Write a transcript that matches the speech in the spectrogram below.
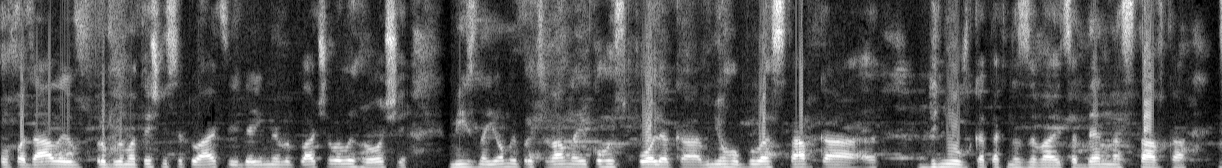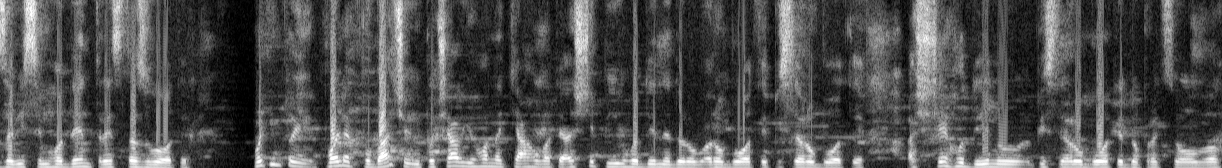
попадали в проблематичні ситуації, де їм не виплачували гроші. Мій знайомий працював на якогось поляка, в нього була ставка е, днювка, так називається, денна ставка за 8 годин 300 злотих. Потім той поляк побачив і почав його натягувати, а ще півгодини до ро- роботи після роботи, а ще годину після роботи допрацьовував.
